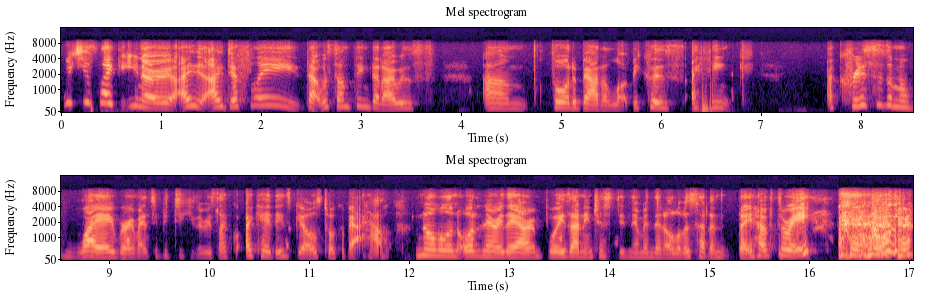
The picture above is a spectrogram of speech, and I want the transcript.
which is like you know I I definitely that was something that I was um, thought about a lot because I think a criticism of YA romance in particular is like, okay, these girls talk about how normal and ordinary they are, and boys aren't interested in them, and then all of a sudden they have three. I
